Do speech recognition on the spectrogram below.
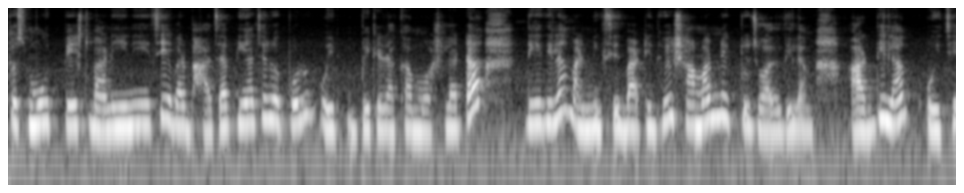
তো স্মুথ পেস্ট বানিয়ে নিয়েছি। এবার ভাজা পেঁয়াজের ওপর ওই বেটে রাখা মশলাটা দিয়ে দিলাম আর মিক্সির বাটি ধুয়ে সামান্য একটু জল দিলাম। আর দিলাম ওই যে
